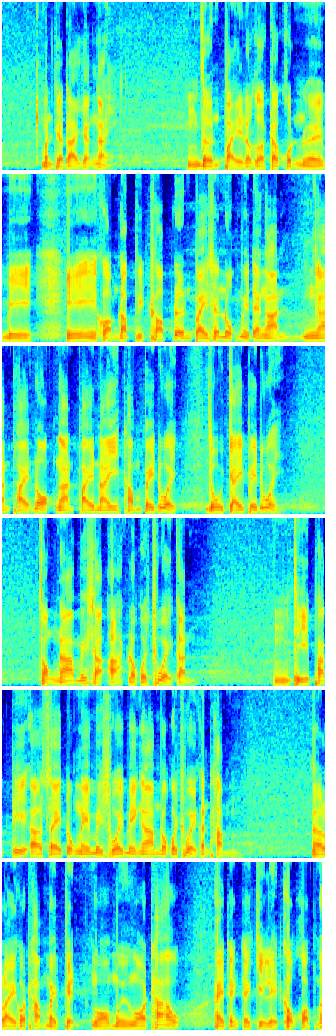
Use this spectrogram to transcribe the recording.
ำมันจะได้ยังไง เดินไปแล้วก็ถ้าคนมีความรับผิดชอบเดินไปสนุกมีแต่งานงานภายนอกงานภายในทำไปด้วย ดูใจไปด้วย ห้องน้ำไม่สะอาดเราก็ช่วยกันที่พักที่อาศัยตรงไหนไม่สวยไม่งาม เราก็ช่วยกันทำอะไรก็ทำไม่เป็นงอมืองอเท้า ให้ตั้งแต่กิเลสเข้าครอบง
